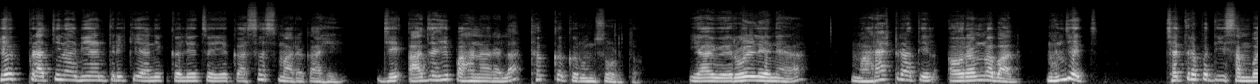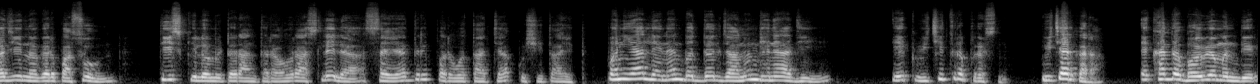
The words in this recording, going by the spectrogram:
हे प्राचीन अभियांत्रिकी आणि कलेचं एक असं स्मारक आहे जे आजही पाहणाऱ्याला थक्क करून सोडतं. या वेरूळ लेण्या महाराष्ट्रातील औरंगाबाद म्हणजेच छत्रपती संभाजीनगरपासून तीस किलोमीटर अंतरावर असलेल्या सह्याद्री पर्वताच्या कुशीत आहेत. पण या लेण्यांबद्दल जाणून घेण्याआधी एक विचित्र प्रश्न. विचार करा. एखादं भव्य मंदिर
